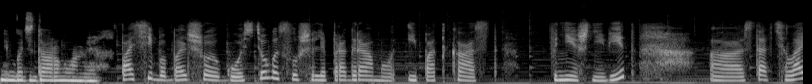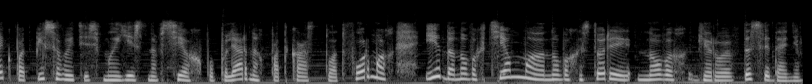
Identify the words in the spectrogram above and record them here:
и быть здоровыми. Спасибо большое гостю. Вы слушали программу и подкаст «Внешний вид». А, ставьте лайк, подписывайтесь. Мы есть на всех популярных подкаст-платформах. И до новых тем, новых историй, новых героев. До свидания.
